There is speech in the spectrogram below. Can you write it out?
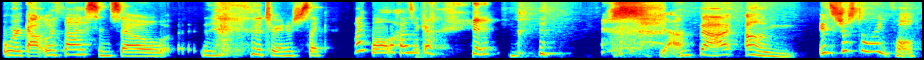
work out with us. And so the trainer's just like, hi, Bolt, how's it going? yeah. That, um, it's just delightful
